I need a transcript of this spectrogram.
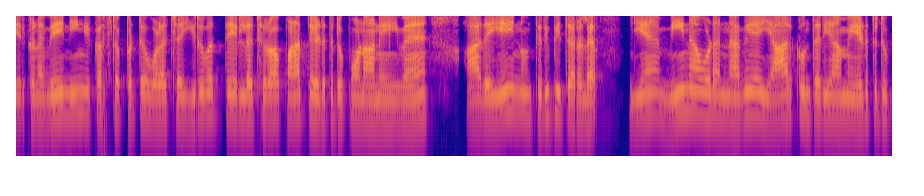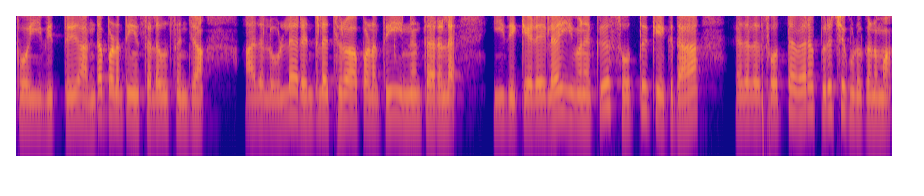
ஏற்கனவே நீங்கள் கஷ்டப்பட்டு உழைச்ச இருபத்தேழு லட்ச ரூபா பணத்தை எடுத்துகிட்டு போனானே இவன். அதையே இன்னும் திருப்பி தரலை. ஏன் மீனாவோட நகையை யாருக்கும் தெரியாமல் எடுத்துகிட்டு போய் விற்று அந்த பணத்தையும் செலவு செஞ்சான். அதில் உள்ள ரெண்டு லட்ச ரூபா பணத்தையும் இன்னும் தரலை. இதுக்கிடையில் இவனுக்கு சொத்து கேட்குதா அதில் சொத்தை வேற பிரித்து கொடுக்கணுமா?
